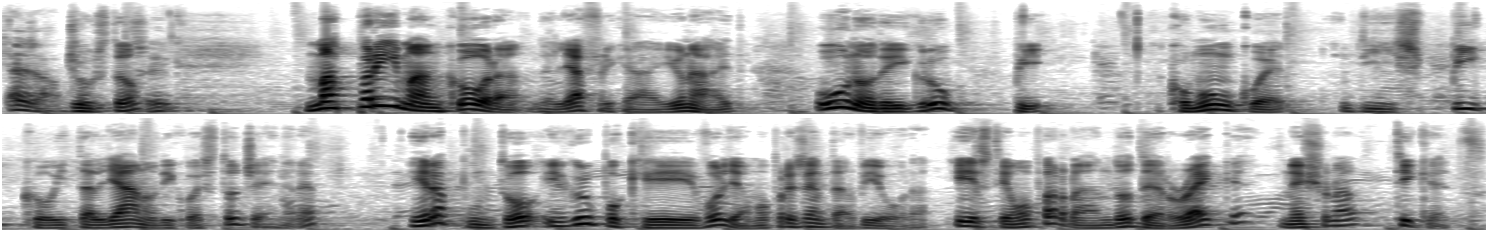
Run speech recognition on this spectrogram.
Esatto. giusto? Sì. Ma prima ancora degli Africa Unite, uno dei gruppi comunque di spicco italiano di questo genere era appunto il gruppo che vogliamo presentarvi ora. E stiamo parlando del Reggae National Tickets.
